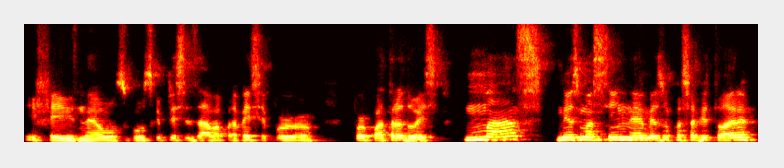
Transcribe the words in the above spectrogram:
e fez, né, os gols que precisava para vencer por por 4 a 2. Mas mesmo assim, né, mesmo com essa vitória,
